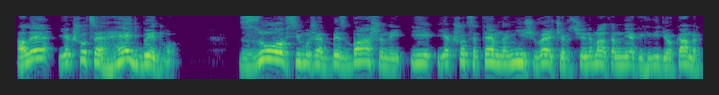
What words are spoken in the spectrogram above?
Але якщо це геть бидло, зовсім уже безбашений, і якщо це темна ніч, вечір, чи нема там ніяких відеокамер,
